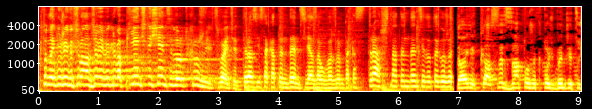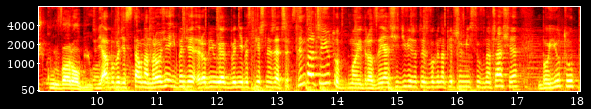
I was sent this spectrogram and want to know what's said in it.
Kto najdłużej wytrzyma na drzewie wygrywa 5000 Lord Kruszwil. Słuchajcie, teraz jest taka tendencja, zauważyłem, taka straszna tendencja do tego, że Daję kasę za to, że ktoś będzie coś kurwa robił. albo będzie stał na mrozie i będzie robił jakby niebezpieczne rzeczy. Z tym walczy YouTube, moi drodzy. Ja się dziwię, że to jest w ogóle na pierwszym miejscu w na czasie, bo YouTube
